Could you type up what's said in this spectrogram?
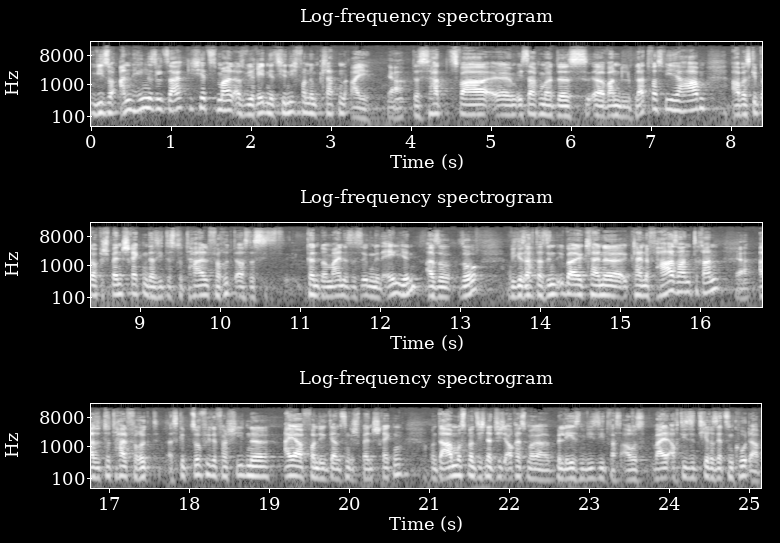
wie so Anhängsel, sag ich jetzt mal. Also wir reden jetzt hier nicht von einem glatten Ei. Ja. Das hat zwar, ähm, ich sag mal, das äh, wandelnde Blatt, was wir hier haben, aber es gibt auch Gespenstschrecken, da sieht es total verrückt aus. Das könnte man meinen, es ist irgendein Alien. Also so. Wie gesagt, da sind überall kleine, kleine Fasern dran. Ja. Also total verrückt. Es gibt so viele verschiedene Eier von den ganzen Gespenstschrecken. Und da muss man sich natürlich auch erstmal belesen, wie sieht was aus. Weil auch diese Tiere setzen Kot ab.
